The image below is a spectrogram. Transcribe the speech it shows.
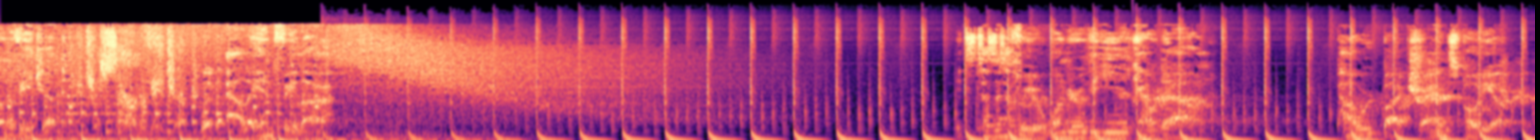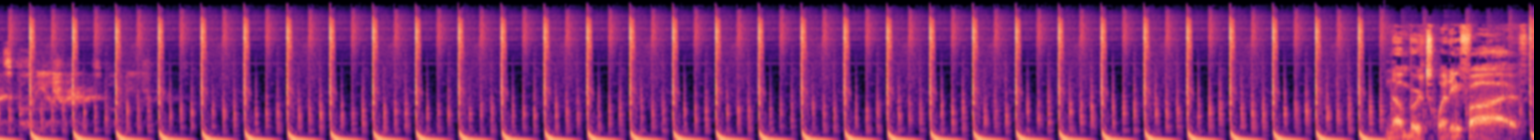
Sound of Egypt. Sound of Egypt with Aly and Fila. It's time for your Wonder of the Year countdown. Powered by Transpodium. 25.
